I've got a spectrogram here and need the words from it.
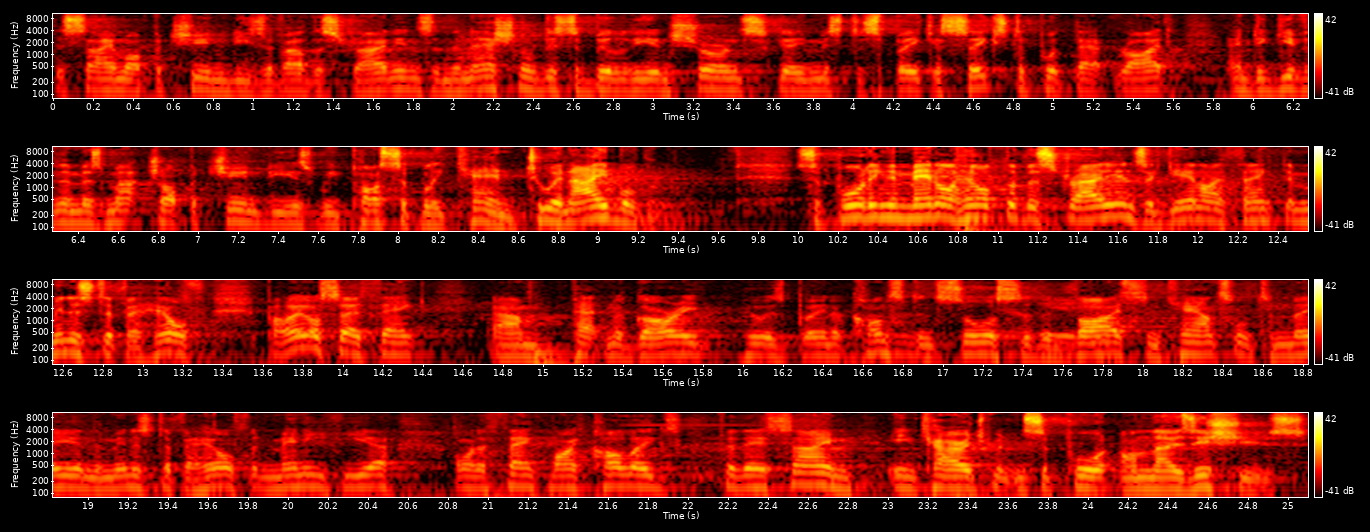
the same opportunities of other Australians, and the National Disability Insurance Scheme, Mr Speaker, seeks to put that right and to give them as much opportunity as we possibly can, to enable them. Supporting the mental health of Australians, again I thank the Minister for Health, but I also thank um, Pat McGorry, who has been a constant source of advice and counsel to me and the Minister for Health and many here. I want to thank my colleagues for their same encouragement and support on those issues.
